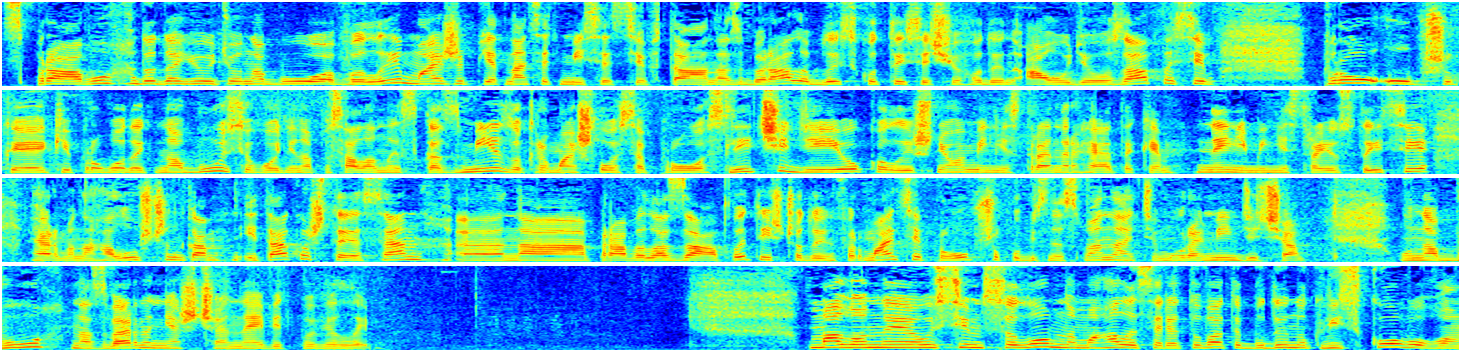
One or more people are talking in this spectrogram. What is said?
Справу додають у набу вели майже 15 місяців та назбирали близько тисячі годин аудіозаписів. Про обшуки, які проводить набу, сьогодні написала низка змі. Зокрема, йшлося про слідчі дії колишнього міністра енергетики, нині міністра юстиції Германа Галущенка. І також ТСН е, направила запит і щодо інформації про обшуку бізнесмена Тимура Міндіча. У набу на звернення ще не відповіли. Мало не усім селом намагалися рятувати будинок військового,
